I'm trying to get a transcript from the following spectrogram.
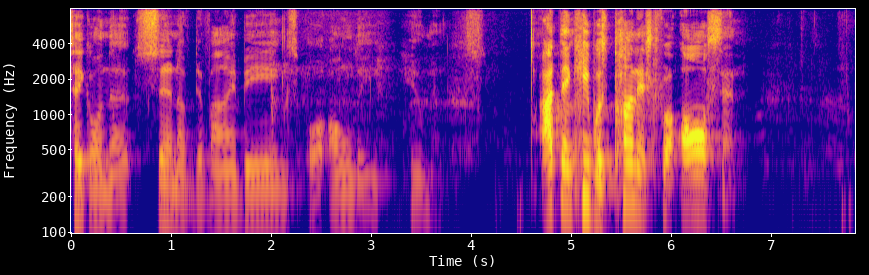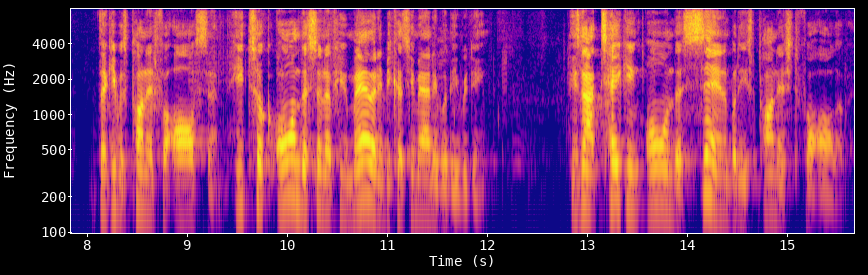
take on the sin of divine beings or only humans? I think he was punished for all sin. I think he was punished for all sin. He took on the sin of humanity because humanity would be redeemed. He's not taking on the sin, but he's punished for all of it.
